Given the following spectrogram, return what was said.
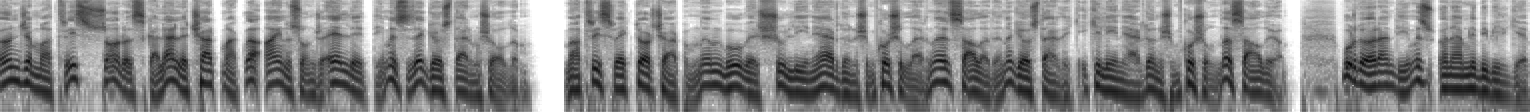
önce matris, sonra skalerle çarpmakla aynı sonucu elde ettiğimi size göstermiş oldum. Matris vektör çarpımının bu ve şu lineer dönüşüm koşullarını sağladığını gösterdik. İki lineer dönüşüm koşulunu da sağlıyor. Burada öğrendiğimiz önemli bir bilgi.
